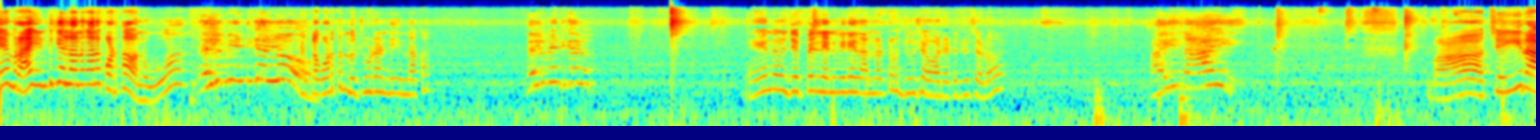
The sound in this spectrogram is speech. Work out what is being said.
ఏం రా ఇంటికి వెళ్ళాను కానీ కొడతావా నువ్వు? ఎట్లా కొడుతుండవు చూడండి ఇందాక. ఏంది నువ్వు చెప్పేది నేను వినేది అన్నట్టు చూసావాడు ఎట్ట చూసాడో? బా చెయ్యిరా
